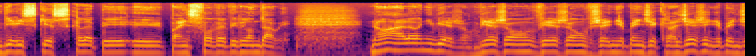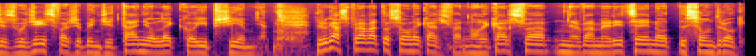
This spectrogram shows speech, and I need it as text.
wiejskie sklepy y, państwowe wyglądały. No ale oni wierzą, wierzą, wierzą, że nie będzie kradzieży, nie będzie złodziejstwa, że będzie tanio, lekko i przyjemnie. Druga sprawa to są lekarstwa. No lekarstwa w Ameryce no, są drogie.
